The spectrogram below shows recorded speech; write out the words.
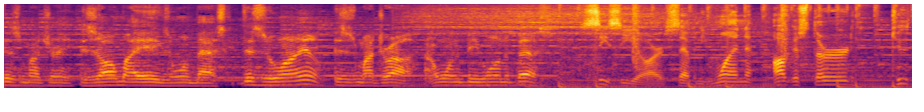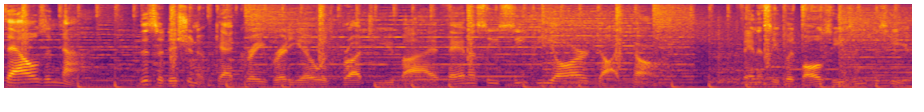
This is my dream. This is all my eggs in one basket. This is who I am. This is my drive. I want to be one of the best. CCR 71, August 3rd, 2009. This edition of Cat Crave Radio is brought to you by FantasyCPR.com. Fantasy football season is here.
